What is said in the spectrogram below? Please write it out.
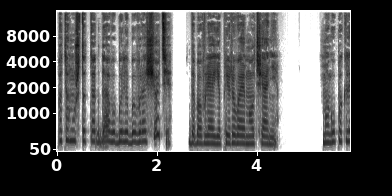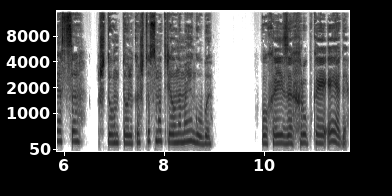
«Потому что тогда вы были бы в расчете?» — добавляю я, прерывая молчание. Могу поклясться, что он только что смотрел на мои губы. У Хейза хрупкое эго.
